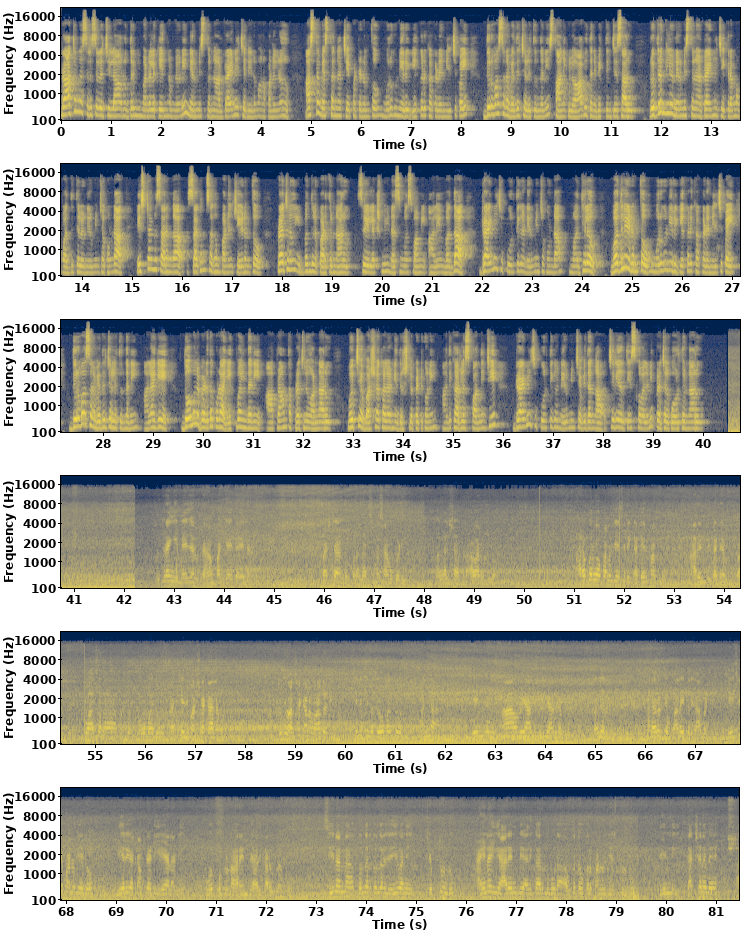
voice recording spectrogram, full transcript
రాజన్న సిరిసిల్ల జిల్లా రుద్రంగి మండల కేంద్రంలోని నిర్మిస్తున్న డ్రైనేజీ నిర్మాణ పనులను అస్తవ్యస్తంగా చేపట్టడంతో మురుగునీరు ఎక్కడికక్కడే నిలిచిపోయి దుర్వాసన వెదజల్లుతుందని స్థానికులు ఆవేదన వ్యక్తం చేశారు. రుద్రంగిలో నిర్మిస్తున్న డ్రైనేజీ క్రమ పద్ధతిలో నిర్మించకుండా ఇష్టానుసారంగా సగం సగం పనులు చేయడంతో ప్రజలు ఇబ్బందులు పడుతున్నారు. శ్రీ లక్ష్మీ నరసింహస్వామి ఆలయం వద్ద డ్రైనేజ్ పూర్తిగా నిర్మించకుండా మధ్యలో వదిలేయడంతో మురుగునీరు ఎక్కడికక్కడ నిలిచిపోయి దుర్వాసన వెదజల్లుతుందని అలాగే దోమల బెడత కూడా ఎక్కువైందని ఆ ప్రాంత ప్రజలు అన్నారు. వచ్చే వర్షాకాలాన్ని దృష్టిలో పెట్టుకుని అధికారులు స్పందించి డ్రైనేజ్ పూర్తిగా నిర్మించే విధంగా చర్యలు తీసుకోవాలని ప్రజలు కోరుతున్నారు. రుద్రంగి మేజర్ గ్రామ పంచాయతీ అయిన బస్టాండ్ మన నరసింహస్వామి గుడి మంగళ షాప్ ఆవరణలో. అరకొరవ పనులు చేసేది కటేరు పంటలు ఆర్ఎన్పి కటేరు పంటలు వాసన మొత్తం దోమలు వచ్చేది వర్షాకాలం. వస్తుంది వర్షాకాలం ఆల్రెడీ. చిన్న చిన్న దోమలతో మళ్ళా డెంగ్యూ ఆ వ్యాధులు ఈ వ్యాధులకు ప్రజలు అనారోగ్యం పాలవుతారు కాబట్టి చేసే పనులు ఏదో క్లియర్గా కంప్లీట్ చేయాలని కోరుకుంటున్న ఆర్ఎన్పి అధికారులకు. సీనన్న తొందర తొందర చేయవని చెప్తుండు. అయినా ఈ ఆర్ఎన్బి అధికారులు కూడా అవకతవకల పనులు చేస్తుండ్రు. దీన్ని తక్షణమే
